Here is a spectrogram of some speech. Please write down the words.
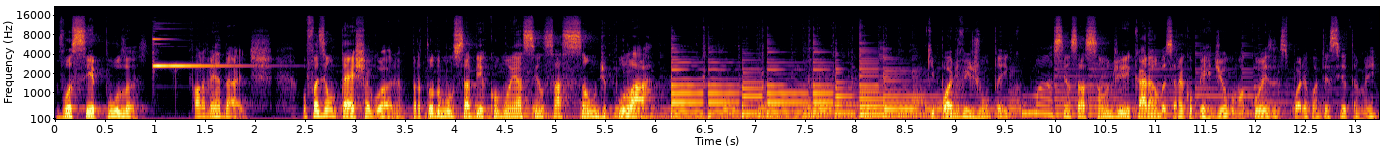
Você pula? Fala a verdade. Vou fazer um teste agora, para todo mundo saber como é a sensação de pular. Que pode vir junto aí com uma sensação de caramba, será que eu perdi alguma coisa? Isso pode acontecer também.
